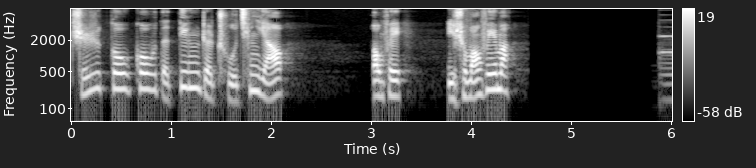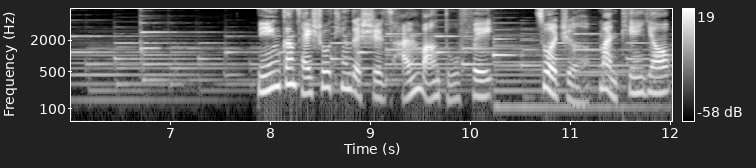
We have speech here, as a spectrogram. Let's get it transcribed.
直勾勾地盯着楚清瑶：“王妃，你是王妃吗？”您刚才收听的是《蚕王毒妃》，作者漫天妖，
